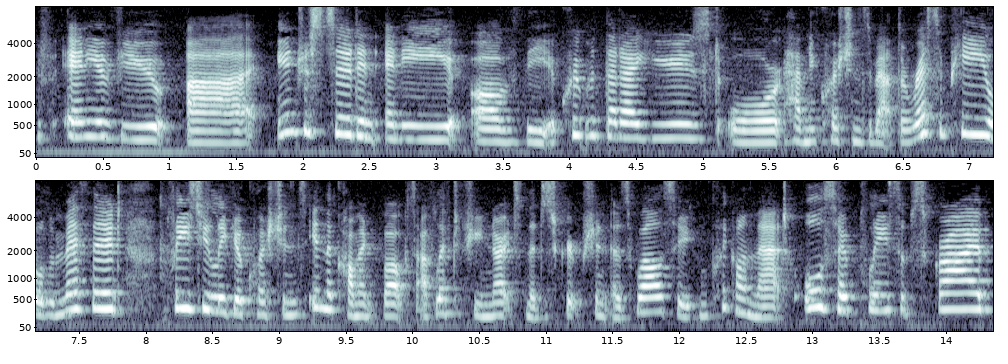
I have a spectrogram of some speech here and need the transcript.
if any of you are interested in any of the equipment that I used or have any questions about the recipe or the method, please do leave your questions in the comment box. I've left a few notes in the description as well, so you can click on that. Also, please subscribe.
